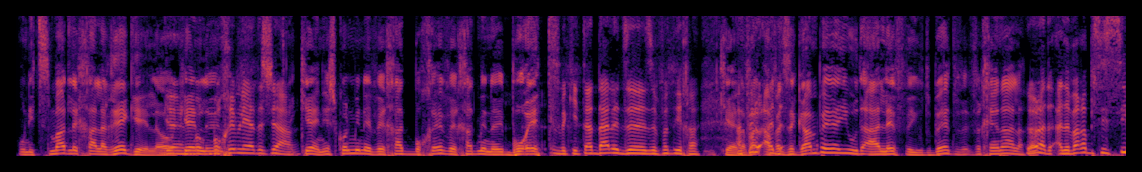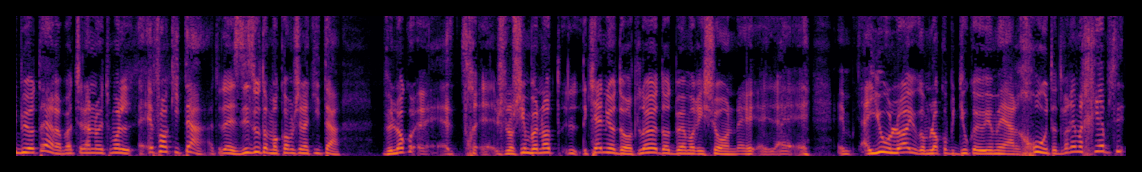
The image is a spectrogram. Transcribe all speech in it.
הוא נצמד לך לרגל, או כן, כן... בוכים ליד השער. כן, יש כל מיני, ואחד בוכה ואחד בועט. בכיתה ד' זה פדיחה. כן, אבל, אבל זה גם בי"א וי"ב וכן הלאה. לא, לא, הדבר הבסיסי ביותר, הבת שלנו אתמול, איפה הכיתה? אתה יודע, הזיזו את המקום של הכיתה. ולא, כל- אה, צריך- 30 בנות כן יודעות, לא יודעות ביום הראשון, אה, אה, אה, הם היו, לא היו, גם לא בדיוק היו ימי היערכות, הדברים הכי הבסיסיים,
